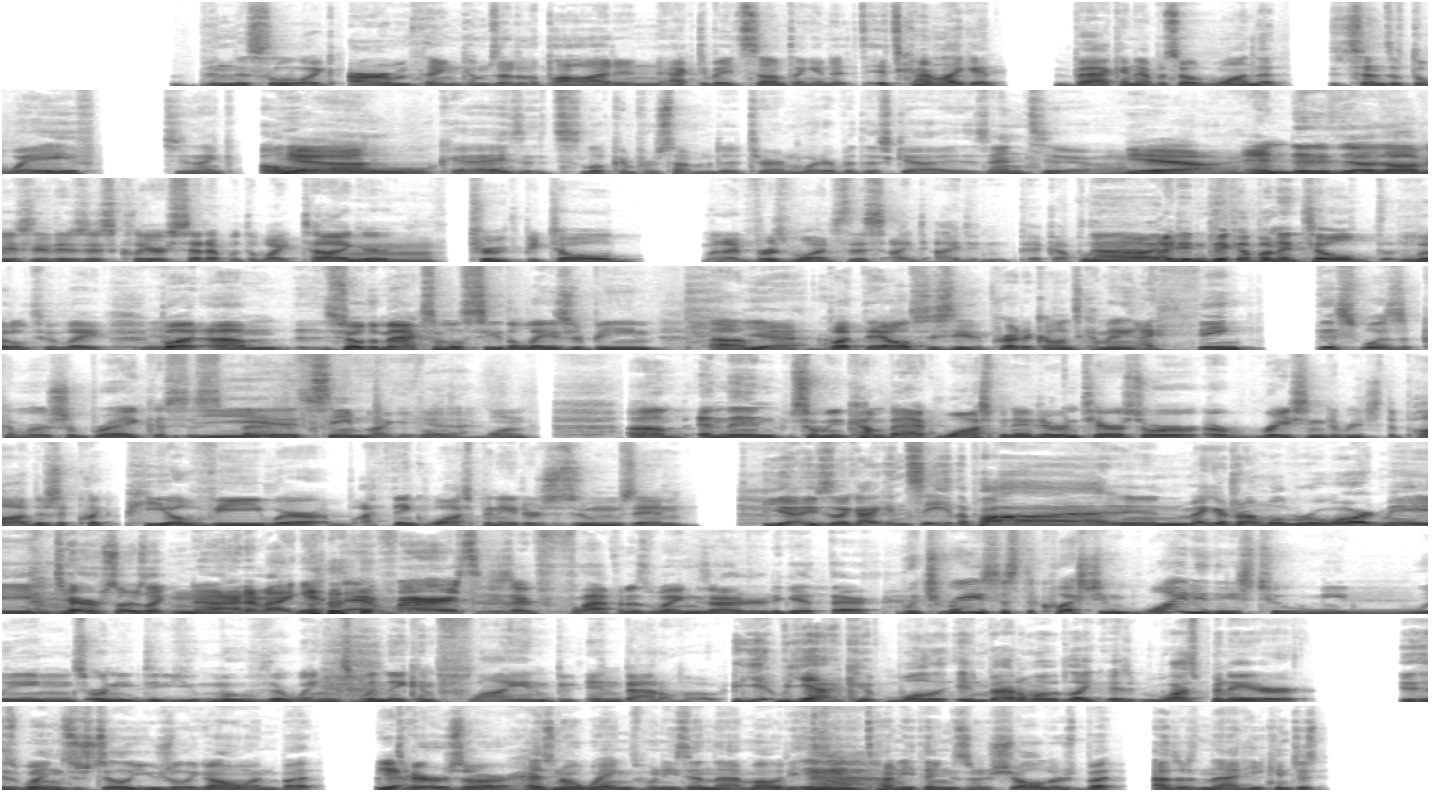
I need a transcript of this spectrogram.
then this little like arm thing comes out of the pod and activates something, and it's it's kind of like it back in episode one that sends out the wave. So you think, oh, Yeah. okay, it's looking for something to turn whatever this guy is into. Right, Yeah, right. and obviously there's this clear setup with the White Tiger. Mm. Truth be told, when I first watched this, I, I didn't pick up on No, that. I I, didn't. didn't. pick up on it till a little too late. Yeah. But um, so the Maximals see the laser beam. Um, Yeah. But they also see the Predacons coming. I think this was a commercial break, a suspense. yeah, it seemed like it. Yeah, One, um, and then so we come back. Waspinator and Terrorsaur are, are racing to reach the pod. There's a quick POV where I think Waspinator zooms in. yeah. He's like, I can see the pod, and Megatron will reward me. And Terrorsaur's like, Not if I get there first. He starts flapping his wings harder to get there. Which raises the question: Why do these two need wings, or need to move their wings when they can fly in in battle mode? Yeah, yeah. Well, in battle mode, like Waspinator, his wings are still usually going, but Yeah. Terrorsaur has no wings when he's in that mode. He has Yeah. tiny things on his shoulders, but other than that, he can just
